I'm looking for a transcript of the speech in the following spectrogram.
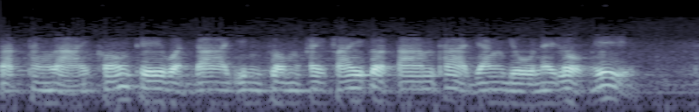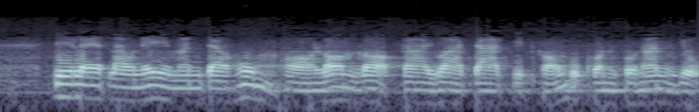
สัตว์ทั้งหลายของเทวดาอินพรหมใครๆก็ตามถ้ายังอยู่ในโลกนี้ กิเลสเหล่านี้มันจะหุ้มห่อล้อมรอบกายวาจาจิตของบุคคลผู้นั้นอยู่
